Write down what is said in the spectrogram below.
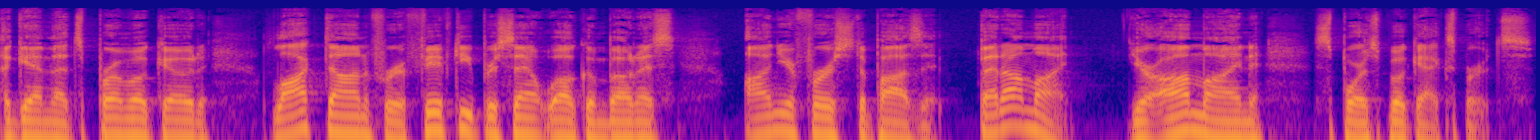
Again, that's promo code LOCKED ON for a 50% welcome bonus on your first deposit. Bet online your online sportsbook experts.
